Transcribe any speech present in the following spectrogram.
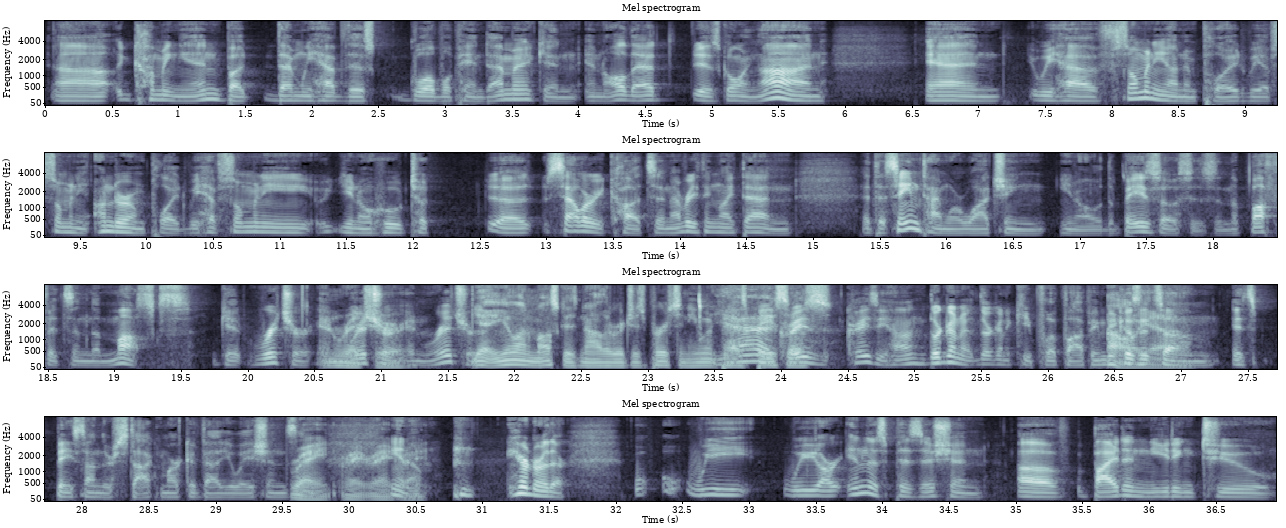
uh, coming in, but then we have this global pandemic and and all that is going on, and we have so many unemployed, we have so many underemployed, we have so many you know who took uh, salary cuts and everything like that, and at the same time we're watching you know the Bezoses and the Buffetts and the Musks get richer and, And richer. richer. and richer. Yeah, Elon Musk is now the richest person. He went past Yeah, Bezos. crazy, crazy, huh? They're gonna they're gonna keep flip flopping because Oh, it's yeah. um it's based on their stock market valuations. and, Right, right, right, You know, here nor there. We we are in this position of Biden needing to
